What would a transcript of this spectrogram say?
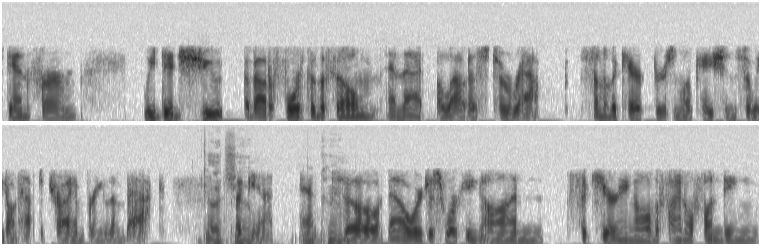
Stand Firm, we did shoot about a fourth of the film, and that allowed us to wrap some of the characters and locations, so we don't have to try and bring them back Gotcha. again. And Okay. so now we're just working on securing all the final funding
